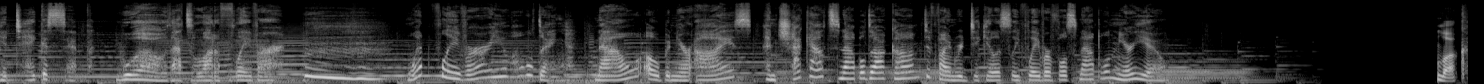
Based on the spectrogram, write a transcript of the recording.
You take a sip. Whoa, that's a lot of flavor. Hmm, what flavor are you holding? Now open your eyes and check out Snapple.com to find ridiculously flavorful Snapple near you. Look,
